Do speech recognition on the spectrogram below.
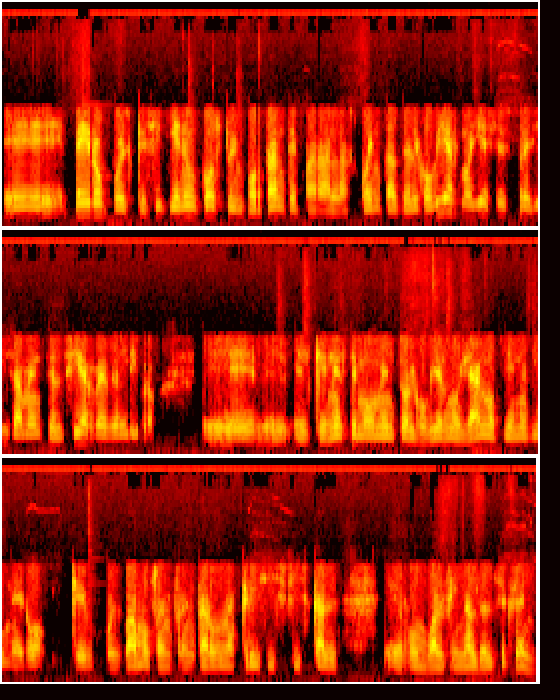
eh, pero pues que sí tiene un costo importante para las cuentas del gobierno y ese es precisamente el cierre del libro, eh, el, que en este momento el gobierno ya no tiene dinero que pues vamos a enfrentar una crisis fiscal eh, rumbo al final del sexenio.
